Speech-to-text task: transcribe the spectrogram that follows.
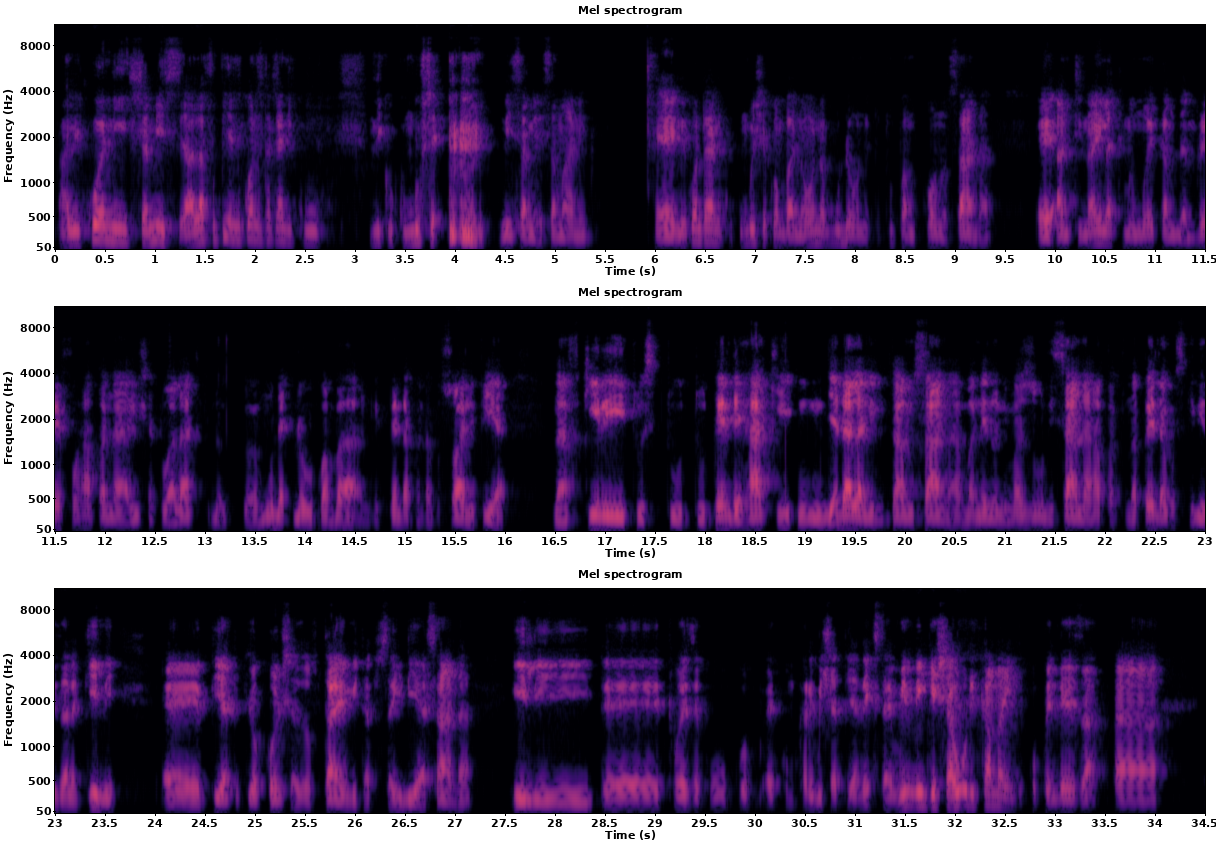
Alikuwa ni shamis. Alafu pia nilikuwa nataka niku nikukumbushe nisamee samani. E, nilikuwa nataka nikukumbushe kwamba naona muda unatutupa mkono sana. E, antinaila tumemweka muda mrefu hapa na alishatualati kidogo muda kidogo kwamba angependa kwenda kuswali pia. Nafikiri tu, tu, tutende haki. Mjadala ni mtamu sana maneno ni mazuri sana hapa tunapenda kusikiliza lakini eh, pia tukiwa conscious of time itatusaidia sana ili e, tuweze eh, kumkaribisha pia next time. Mimi ningeshauri kama ingekupendeza uh,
